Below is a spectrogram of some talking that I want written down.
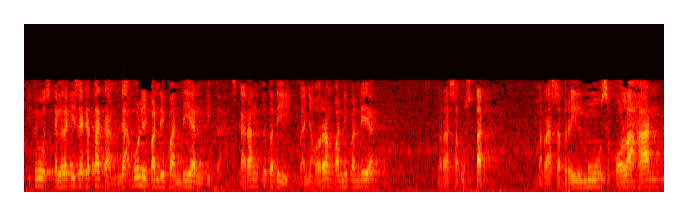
Itu sekali lagi saya katakan, nggak boleh pandai-pandaian kita. Sekarang itu tadi banyak orang pandai-pandaian, merasa ustad, merasa berilmu, sekolahan,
